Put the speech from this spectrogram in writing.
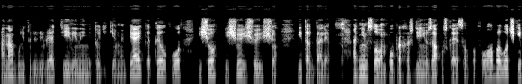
она будет предъявлять те или иные методики. MMPI, KTL, код, еще, еще, еще, еще и так далее. Одним словом, по прохождению запуска SLPFO оболочки,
